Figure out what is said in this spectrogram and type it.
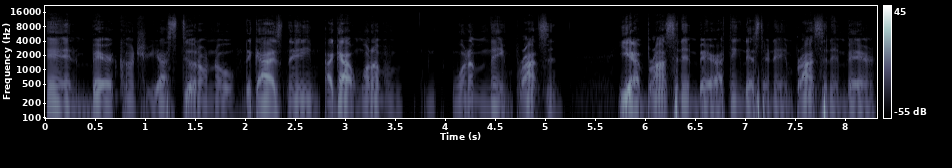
and Bear Country. I still don't know the guy's name. I got one of them, one of them named Bronson. Yeah, Bronson and Bear. I think that's their name. Bronson and Bear.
